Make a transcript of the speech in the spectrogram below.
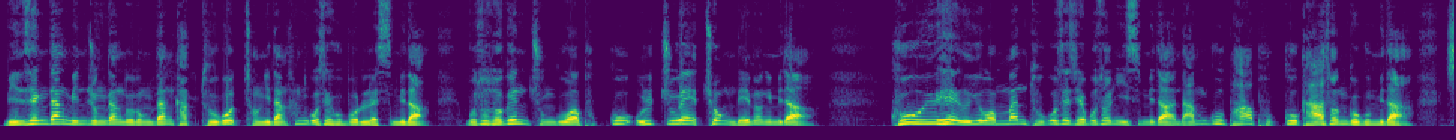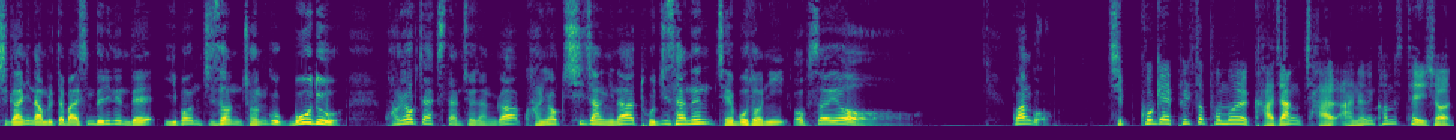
민생당, 민중당, 노동당 각 두 곳, 정의당 한 곳에 후보를 냈습니다. 무소속은 중구와 북구, 울주에 총 4명입니다. 구의회 의원만 두 곳의 재보선이 있습니다. 남구, 바, 북구, 가 선거구입니다. 시간이 남을 때 말씀드리는데 이번 지선 전국 모두 광역자치단체장과 광역시장이나 도지사는 재보선이 없어요. 광고. 집콕의 필수품을 가장 잘 아는 컴스테이션.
